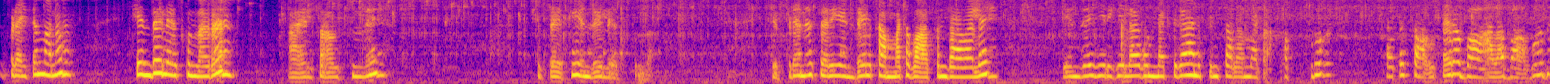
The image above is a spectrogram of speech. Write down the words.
ఇప్పుడైతే మనం ఎండ్రాయిలు వేసుకుందాంరా ఆయిల్ తాగుతుంది ఇప్పుడైతే ఎండ్రీలు వేసుకుందాం. ఎప్పుడైనా సరే ఎండ్రీలు కమ్మట వాసన రావాలి. ఎండ్రీ విరిగేలాగా ఉన్నట్టుగా అనిపించాలన్నమాట. అప్పుడు అయితే సాగుతారా బా అలా బాగోదు.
